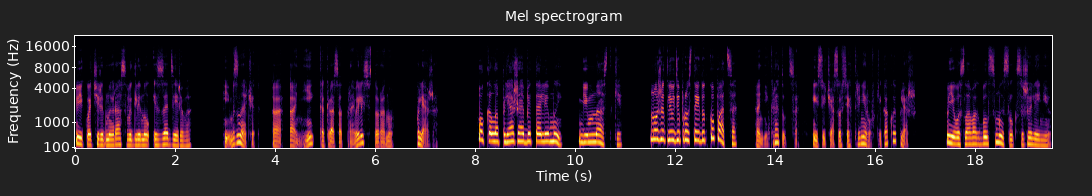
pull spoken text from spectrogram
Вик в очередной раз выглянул из-за дерева. «Им, значит, а они как раз отправились в сторону пляжа». «Около пляжа обитали мы, гимнастки. Может, люди просто идут купаться? Они крадутся. И сейчас у всех тренировки. Какой пляж? В его словах был смысл, к сожалению.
